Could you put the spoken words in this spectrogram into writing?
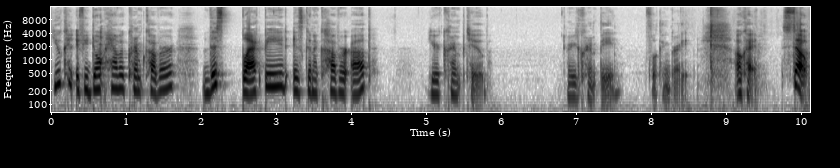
you can if you don't have a crimp cover this black bead is going to cover up your crimp tube or your crimp bead. It's looking great. Okay so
